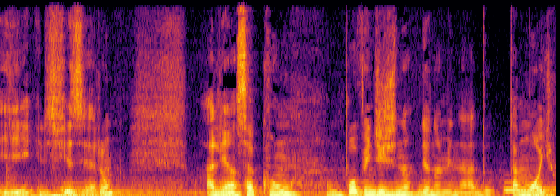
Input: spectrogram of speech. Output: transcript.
E eles fizeram aliança com um povo indígena denominado Tamoio.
